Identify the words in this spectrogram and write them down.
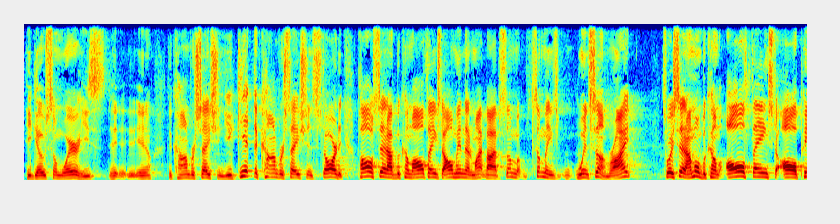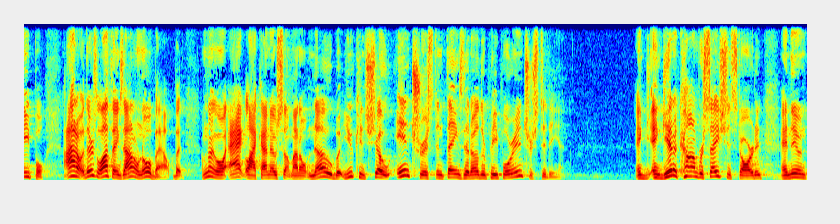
he goes somewhere, he's, you know, the conversation, you get the conversation started. Paul said, I've become all things to all men that I might by some, some means win some, right? So he said, I'm going to become all things to all people. I don't, there's a lot of things I don't know about, but I'm not going to act like I know something I don't know, but you can show interest in things that other people are interested in. And, and get a conversation started, and then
